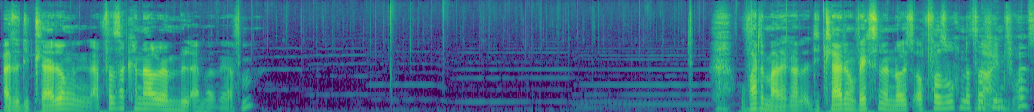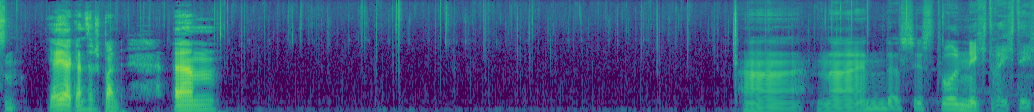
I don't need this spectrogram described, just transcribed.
Also die Kleidung in den Abwasserkanal oder im Mülleimer werfen. Oh, warte mal, die Kleidung wechseln, ein neues Opfer suchen, das auf Nein, jeden Fall? Watson. Ja, ja, ganz entspannt. Ähm. Ah, nein, das ist wohl nicht richtig.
